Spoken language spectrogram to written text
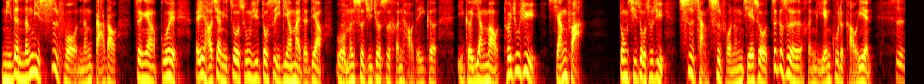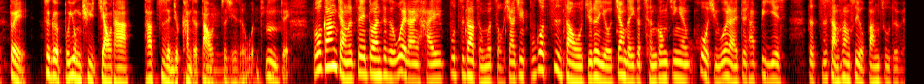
你的能力是否能达到这样，不会哎，好像你做东西都是一定要卖得掉。我们社区就是很好的一个一个样貌，推出去想法。东西做出去，市场是否能接受，这个是很严酷的考验。是。对，这个不用去教他，他自然就看得到这些的问题。嗯对。不过刚刚讲的这一段，这个未来还不知道怎么走下去。不过至少我觉得有这样的一个成功经验，或许未来对他毕业的职场上是有帮助，对不对？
